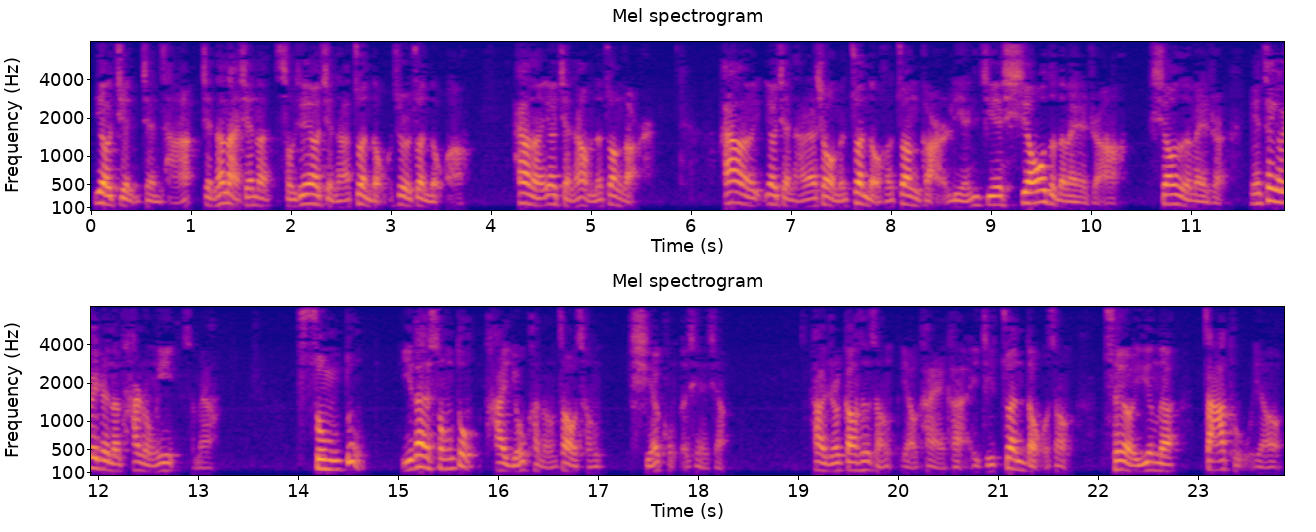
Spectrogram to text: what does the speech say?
要检检查检查哪些呢？首先要检查钻斗，就是钻斗啊。还有呢，要检查我们的钻杆还有要检查的是我们钻斗和钻杆连接销子的位置啊，销子的位置，因为这个位置呢，它容易什么呀？松动，一旦松动，它有可能造成斜孔的现象。还有就是钢丝绳也要看一看，以及钻斗上存有一定的渣土也要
